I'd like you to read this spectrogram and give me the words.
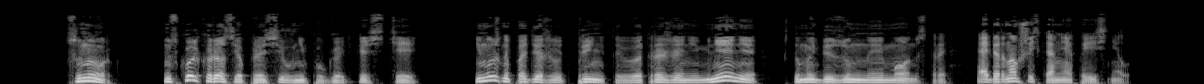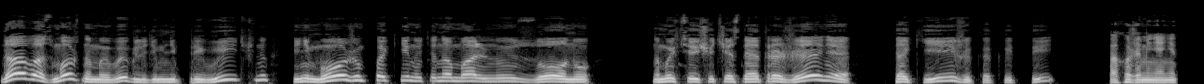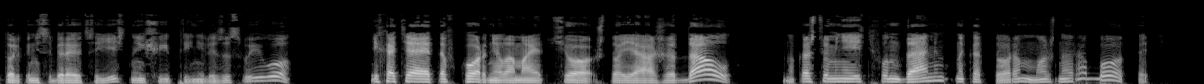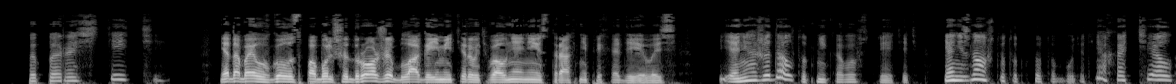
— Снорк, ну сколько раз я просил не пугать гостей? Не нужно поддерживать принятое в отражении мнение, что мы безумные монстры. И, обернувшись ко мне, пояснил. — Да, возможно, мы выглядим непривычно и не можем покинуть аномальную зону, но мы все еще честное отражение, такие же, как и ты. Похоже, меня не только не собираются есть, но еще и приняли за своего. И хотя это в корне ломает все, что я ожидал, но, кажется, у меня есть фундамент, на котором можно работать. Простите. Я добавил в голос побольше дрожи, благо имитировать волнение и страх не приходилось. Я не ожидал тут никого встретить. Я не знал, что тут кто-то будет. Я хотел...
